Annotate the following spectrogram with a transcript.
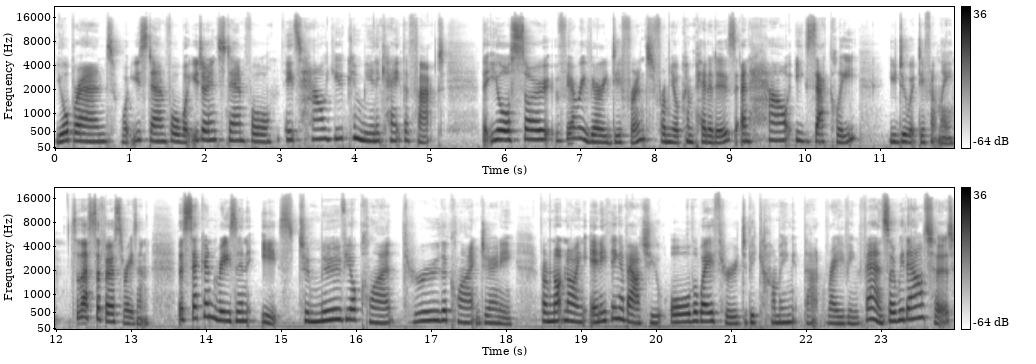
your brand, what you stand for, what you don't stand for. It's how you communicate the fact that you're so very, very different from your competitors and how exactly you do it differently. So that's the first reason. The second reason is to move your client through the client journey from not knowing anything about you all the way through to becoming that raving fan. So without it,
